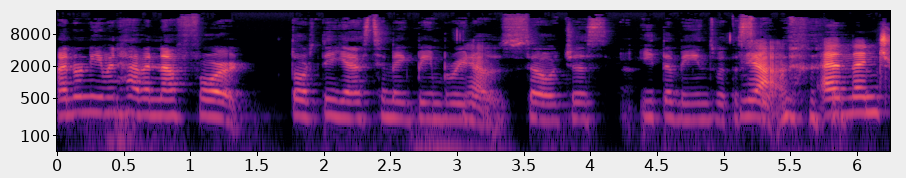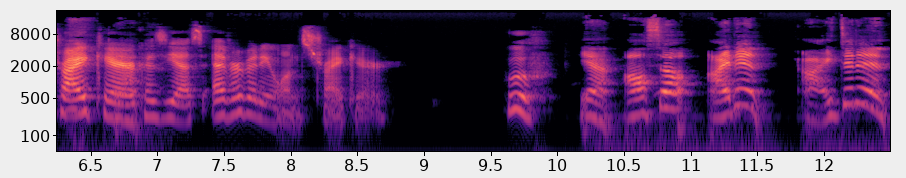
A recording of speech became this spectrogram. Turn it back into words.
I don't even have enough for tortillas to make bean burritos. Yeah. So just eat the beans with the spoon. Yeah, and then TRICARE because yes, everybody wants TRICARE. Whew. Yeah. Also, I didn't. I didn't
